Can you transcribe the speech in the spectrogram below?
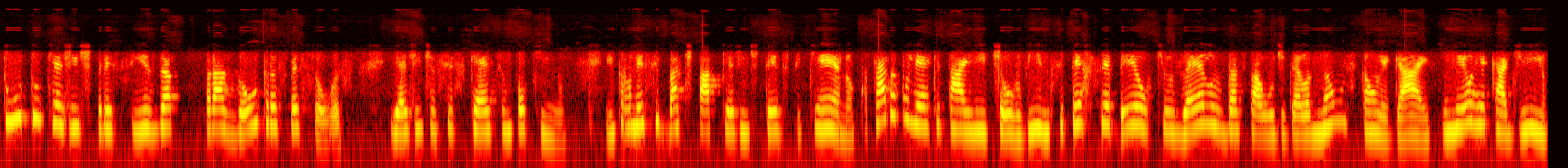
tudo que a gente precisa para as outras pessoas. E a gente se esquece um pouquinho. Então, nesse bate-papo que a gente teve pequeno, cada mulher que está aí te ouvindo, se percebeu que os elos da saúde dela não estão legais, o meu recadinho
